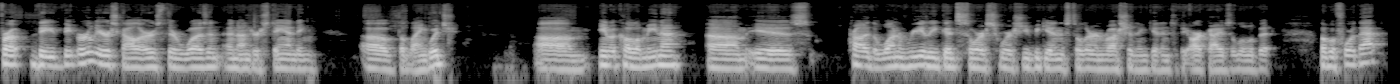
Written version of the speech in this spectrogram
for the the earlier scholars, there wasn't an understanding of the language. Um, Inma Colomina um, is probably the one really good source where she begins to learn Russian and get into the archives a little bit. But before that,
